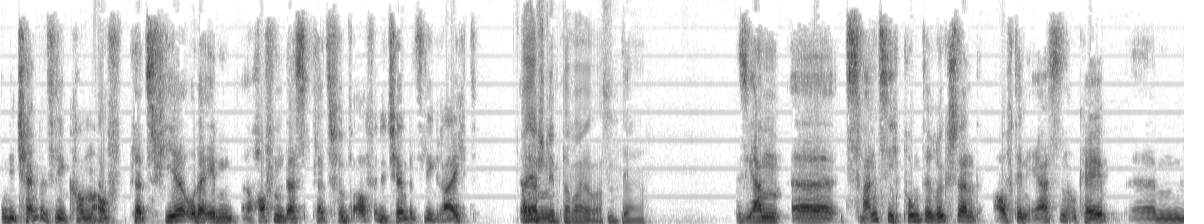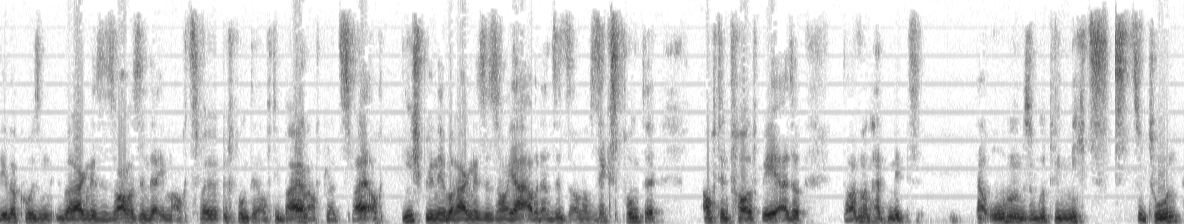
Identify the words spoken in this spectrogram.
in die Champions League kommen auf Platz vier oder eben hoffen, dass Platz fünf auch für die Champions League reicht. Ah, ja, ähm, stimmt, da war ja was. Ja, ja. Sie haben äh, 20 Punkte Rückstand auf den ersten. Okay, ähm, Leverkusen überragende Saison, aber sind da eben auch zwölf Punkte auf die Bayern auf Platz zwei. Auch die spielen eine überragende Saison, ja, aber dann sind es auch noch sechs Punkte auf den VfB. Also Dortmund hat mit da oben so gut wie nichts zu tun.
